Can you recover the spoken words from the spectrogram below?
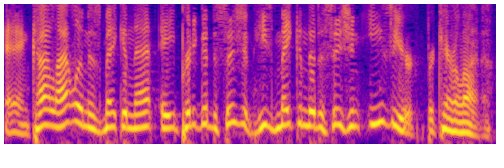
And Kyle Allen is making that a pretty good decision. He's making the decision easier for Carolina.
